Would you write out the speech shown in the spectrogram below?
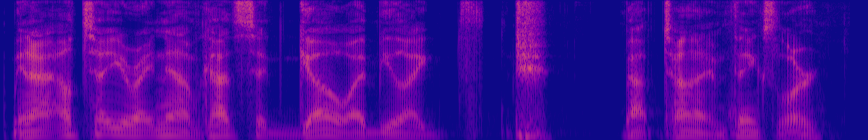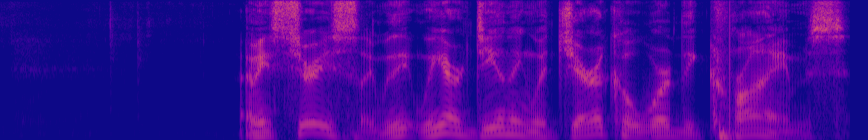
I mean, I'll tell you right now, if God said go, I'd be like, about time. Thanks, Lord. I mean, seriously, we, we are dealing with Jericho worthy crimes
